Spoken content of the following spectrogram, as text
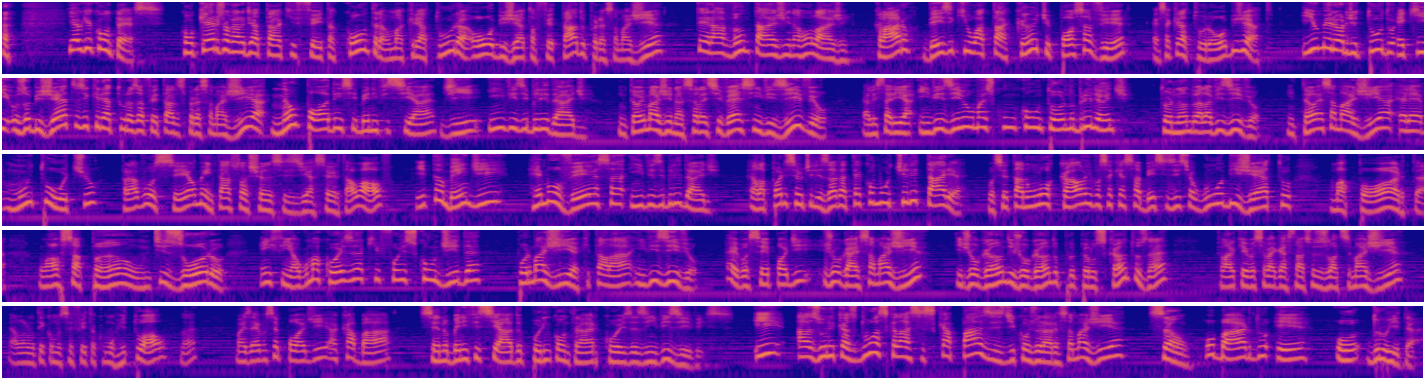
e aí o que acontece? Qualquer jogada de ataque feita contra uma criatura ou objeto afetado por essa magia terá vantagem na rolagem. Claro, desde que o atacante possa ver essa criatura ou objeto. E o melhor de tudo é que os objetos e criaturas afetados por essa magia não podem se beneficiar de invisibilidade. Então imagina, se ela estivesse invisível, ela estaria invisível, mas com um contorno brilhante tornando ela visível. Então essa magia ela é muito útil para você aumentar suas chances de acertar o alvo e também de remover essa invisibilidade. Ela pode ser utilizada até como utilitária. Você está num local e você quer saber se existe algum objeto, uma porta, um alçapão, um tesouro, enfim, alguma coisa que foi escondida por magia, que está lá invisível. Aí você pode jogar essa magia e jogando e jogando pelos cantos, né? Claro que aí você vai gastar seus slots de magia, ela não tem como ser feita como um ritual, né? Mas aí você pode acabar sendo beneficiado por encontrar coisas invisíveis. E as únicas duas classes capazes de conjurar essa magia são o bardo e o druida.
